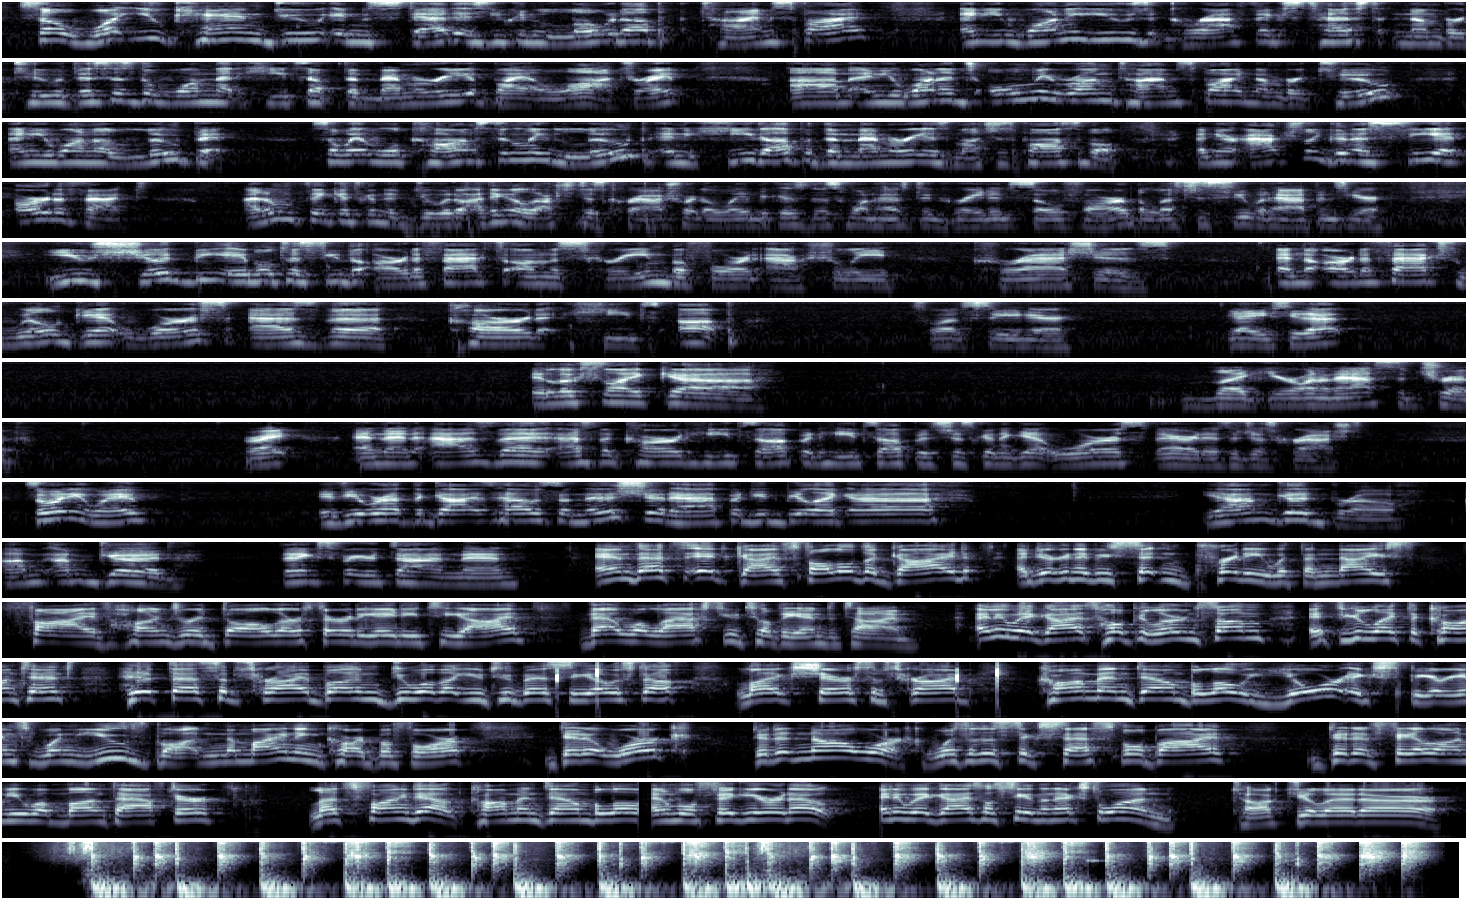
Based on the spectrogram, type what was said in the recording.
So what you can do instead is you can load up Time Spy and you want to use graphics test number two. This is the one that heats up the memory by a lot, right? Um, and you want to only run Time Spy number two, and you want to loop it. So it will constantly loop and heat up the memory as much as possible. And you're actually going to see it artifact. I don't think it's going to do it. I think it'll actually just crash right away because this one has degraded so far. But let's just see what happens here. You should be able to see the artifacts on the screen before it actually crashes. And the artifacts will get worse as the card heats up. So let's see here. Yeah, you see that? It looks like, uh, like you're on an acid trip, right? And then as the as the card heats up and heats up, it's just gonna get worse. There it is, it just crashed. So anyway, if you were at the guy's house and this shit happened, you'd be like, uh, yeah, I'm good, bro. I'm, I'm good. Thanks for your time, man. And that's it, guys. Follow the guide, and you're going to be sitting pretty with a nice $500 3080 Ti that will last you till the end of time. Anyway, guys, hope you learned some. If you like the content, hit that subscribe button, do all that YouTube SEO stuff, like, share, subscribe. Comment down below your experience when you've bought a mining card before. Did it work? Did it not work? Was it a successful buy? Did it fail on you a month after? Let's find out. Comment down below and we'll figure it out. Anyway, guys, I'll see you in the next one. Talk to you later.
